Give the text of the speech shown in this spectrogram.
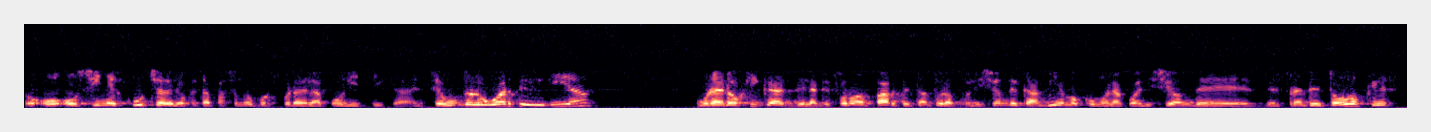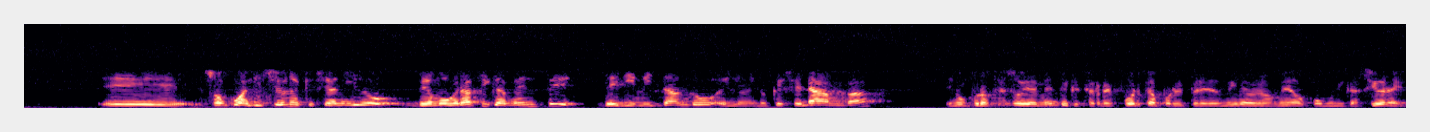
o, o, sin escucha de lo que está pasando por fuera de la política. En segundo lugar, te diría una lógica de la que forma parte tanto la coalición de Cambiemos como la coalición de, del Frente de Todos, que es eh, son coaliciones que se han ido demográficamente delimitando en lo, en lo, que es el AMBA, en un proceso obviamente que se refuerza por el predominio de los medios de comunicación en,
